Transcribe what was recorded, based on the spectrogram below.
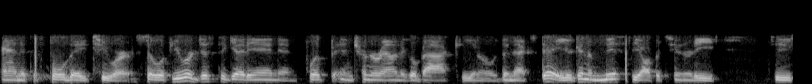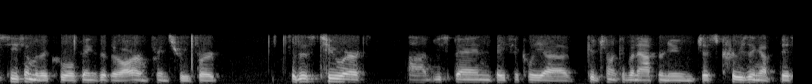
and it's a full day tour. So if you were just to get in and flip and turn around and go back, you know, the next day, you're going to miss the opportunity to see some of the cool things that there are in Prince Rupert. So this tour, um, you spend basically a good chunk of an afternoon just cruising up this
